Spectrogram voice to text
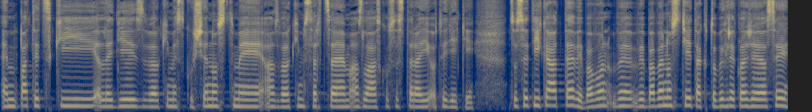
empatický lidi s velkými zkušenostmi a s velkým srdcem a s láskou se starají o ty děti. Co se týká té vybavenosti, tak to bych řekla, že je asi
